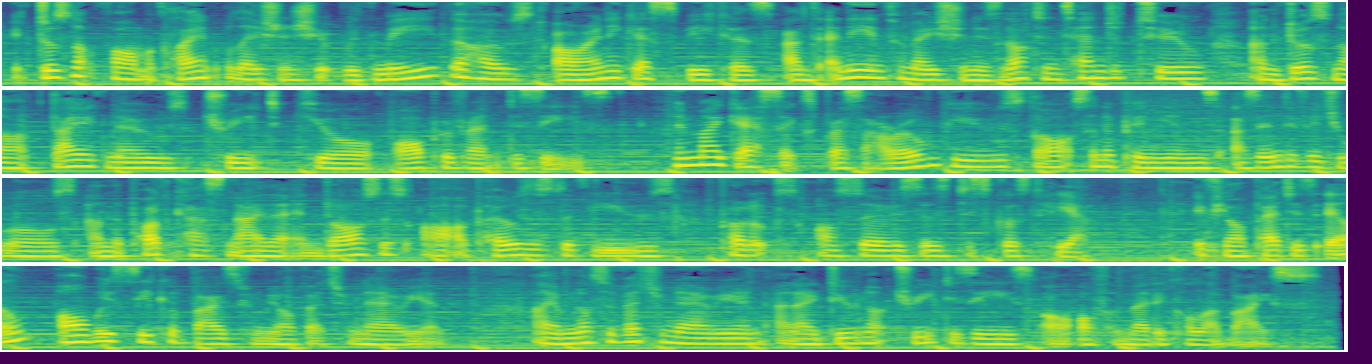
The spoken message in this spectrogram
It does not form a client relationship with me, the host, or any guest speakers, and any information is not intended to and does not diagnose, treat, cure, or prevent disease. In my guests express our own views, thoughts, and opinions as individuals, and the podcast neither endorses or opposes the views, products, or services discussed here. If your pet is ill, always seek advice from your veterinarian. I am not a veterinarian and I do not treat disease or offer medical advice.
